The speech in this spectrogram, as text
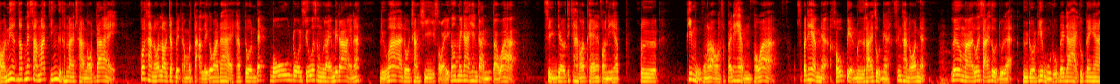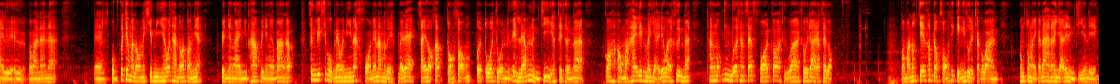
ต่อเนื่องครับไม่สามารถทิ้งหรือทำลายทานอสได้ ก็ทานอสเราจะเป็นอมตะเลยก็ว่าได้ครับ โดนแบ็คโบโดนซิลเวอร์ซามูไรไม่ได้นะ หรือว่าโดนชางชีสอยก็ไม่ได้เช่นกัน แต่ว่าสิ่งเดียวที่ทานอสแพ้ในตอนนี้ครับ คือพี่หมูของเราสไปเดอร์แฮมเพราะว่าสไปเดอร์แฮมเนี่ยเขาเปลี่ยนมือซ้ายสุดเนี่ยซึ่งทานอสเนี่ยเริ่มมาด้วยซ้ายสุดอยู่แล้ว คือโดนพี่หมูทุบได้ได้ทุบได้ง่ายเลยเออประมาณนั้นนะแต่ผมก็จะมาลองในคลิปนี้ครับว่าทานอสตอนเนี้ย เป็นยังไงมีภาพเป็นยังไงบ้างครับ ซึ่งลิสต์ที่ผมในวันนี้นะขอแนะนำมาเลยใบแรกไซหลอกครับสองสองเปิดตัวโจนหนึ่งเอ้ยแลมหนึ่งจี้ครับเทอร์หน้าก็เอามาให้เล่นใบใหญ่ได้ไวขึ้นนะ ทั้งม็อกกิ้งเบิร์ดทั้งแซสฟอร์ดก็ถือว่าช่วยได้ครับไซหลอก ต่อมาน้องเจฟครับดอกสองที่เก่งที่สุดในจักรวาลลงตรงไหนก็ได้แล้วก็ย้ายได้หนึ่งทีนั่นเอง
